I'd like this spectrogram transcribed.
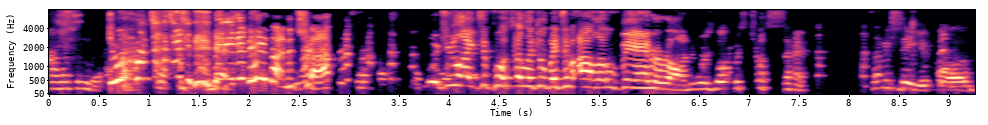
aloe vera? Do you, want to, you didn't hear that in the chat? Would you like to put a little bit of aloe vera on? Was what was just said. Let me see you, Paul.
